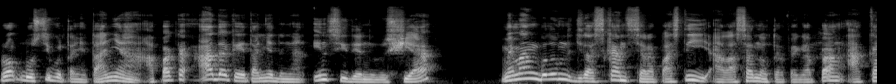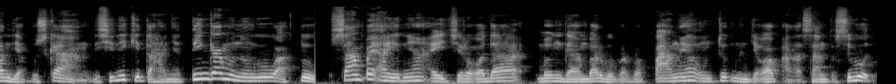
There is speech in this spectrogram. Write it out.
Rob Lucy bertanya-tanya apakah ada kaitannya dengan insiden Lucia Memang belum dijelaskan secara pasti alasan Dr. Pegapang akan dihapuskan. Di sini kita hanya tinggal menunggu waktu sampai akhirnya Eiichiro Oda menggambar beberapa panel untuk menjawab alasan tersebut.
